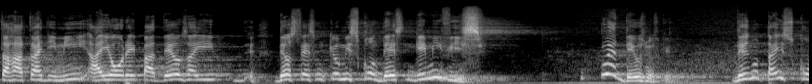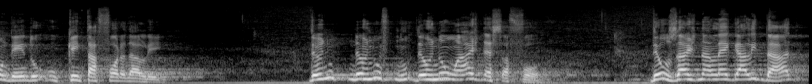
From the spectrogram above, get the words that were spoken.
tava atrás de mim, aí eu orei para Deus, aí Deus fez com que eu me escondesse, ninguém me visse. Não é Deus, meu filho. Deus não está escondendo o quem está fora da lei. Deus não, Deus, não, Deus não age dessa forma. Deus age na legalidade.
